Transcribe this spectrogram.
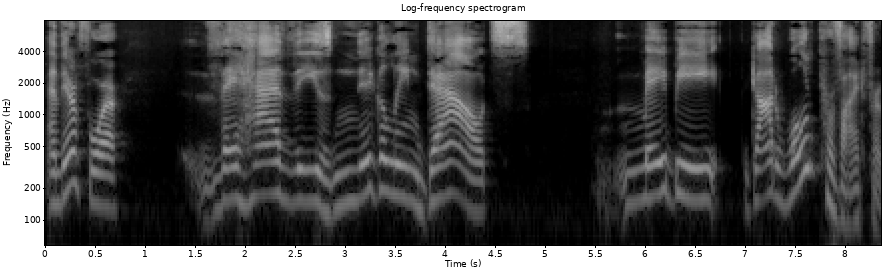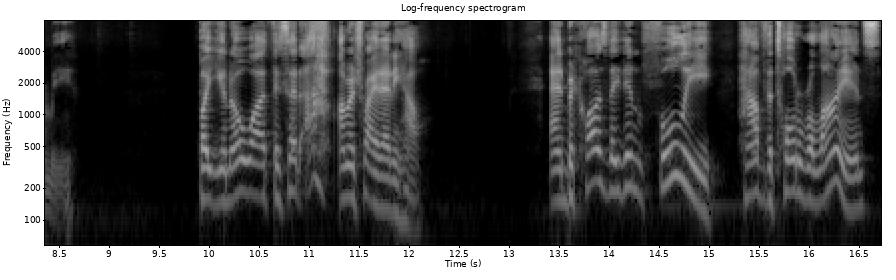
And therefore, they had these niggling doubts. Maybe God won't provide for me. But you know what? They said, ah, I'm going to try it anyhow. And because they didn't fully have the total reliance,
